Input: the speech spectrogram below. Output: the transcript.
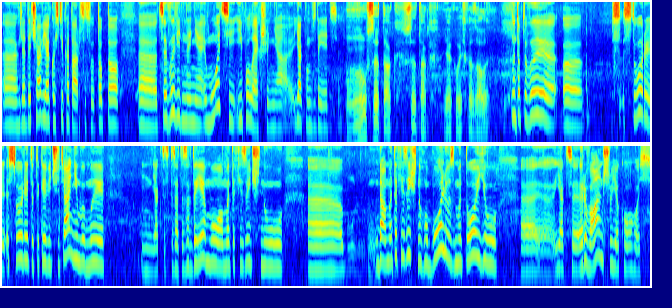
е, глядача в якості катарсису? Тобто е, це вивільнення емоцій і полегшення, як вам здається? Ну, все так, все так, як ви сказали. Ну, тобто, ви е, створюєте таке відчуття, ніби ми, як це сказати, завдаємо метафізичну, е, да, метафізичного болю з метою е, як це, реваншу якогось.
